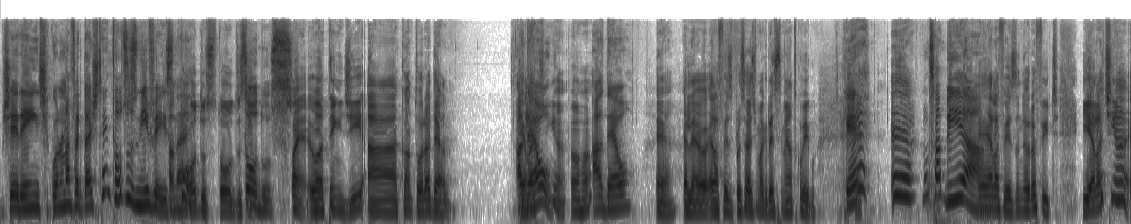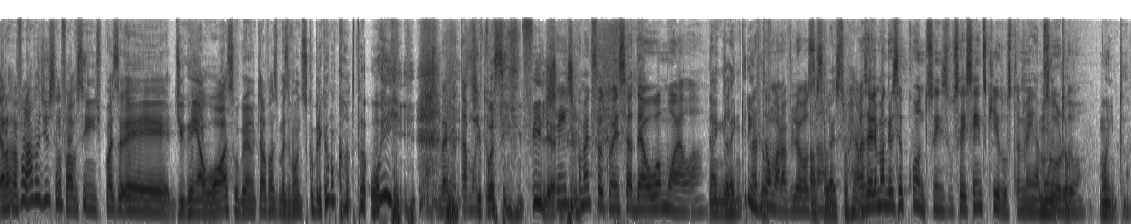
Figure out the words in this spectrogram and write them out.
gerente, quando na verdade tá em todos os níveis, Ah, né? Todos, todos. assim. Todos. Ué, eu atendi a cantora dela. Adele? Ela tinha, aham. Adele. É, ela, ela fez o processo de emagrecimento comigo. Quê? É. Não sabia. É, ela fez o Neurofit. E ela tinha, ela falava disso, ela falava assim, tipo, mas é, de ganhar o Oscar, o Grammy, então ela falava assim, mas vão descobrir que eu não canto. Oi? Nossa, vai cantar muito. tipo assim, filha. Gente, como é que foi conhecer a Adele? Eu amo ela. Ela é incrível. Ela é tão maravilhosa. Nossa, ela é surreal. Mas ela emagreceu quanto? Uns 600 quilos também, absurdo. Muito, muito.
